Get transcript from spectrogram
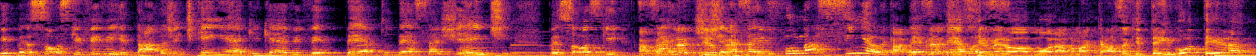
E pessoas que vivem irritadas, gente, quem é que quer viver perto dessa gente? Pessoas que a Bíblia diz, chega né? a sair fumacinha na cabeça A Bíblia delas. diz que é melhor morar numa casa que tem goteira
